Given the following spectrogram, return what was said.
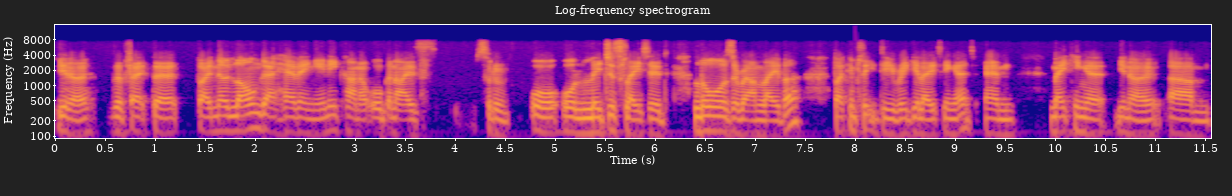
you know, the fact that by no longer having any kind of organized sort of or, or legislated laws around labor, by completely deregulating it and making it, you know, um,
